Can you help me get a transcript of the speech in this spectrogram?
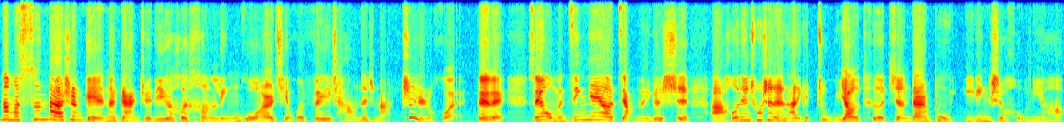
那么孙大圣给人的感觉，第一个会很灵活，而且会非常的什么智慧，对不对？所以我们今天要讲的一个是啊，猴年出生的人他的一个主要的特征，当然不一定是猴年哈。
